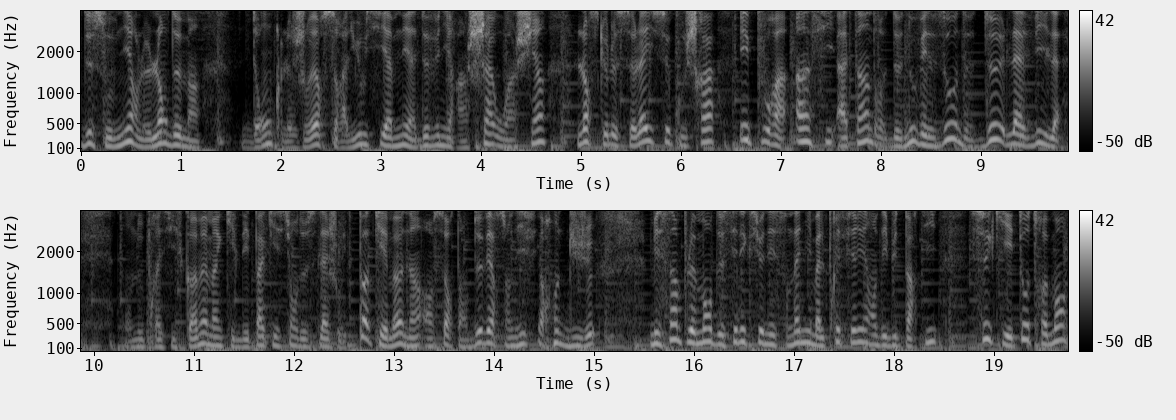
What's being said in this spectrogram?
de souvenirs le lendemain. Donc le joueur sera lui aussi amené à devenir un chat ou un chien lorsque le soleil se couchera et pourra ainsi atteindre de nouvelles zones de la ville. On nous précise quand même hein, qu'il n'est pas question de se la jouer Pokémon hein, en sortant deux versions différentes du jeu, mais simplement de sélectionner son animal préféré en début de partie, ce qui est autrement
